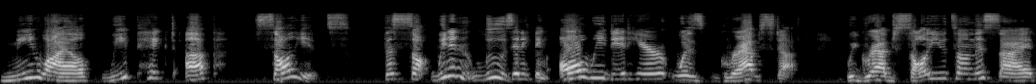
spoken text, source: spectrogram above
Meanwhile, we picked up solutes. The sol we didn't lose anything. All we did here was grab stuff. We grabbed solutes on this side,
